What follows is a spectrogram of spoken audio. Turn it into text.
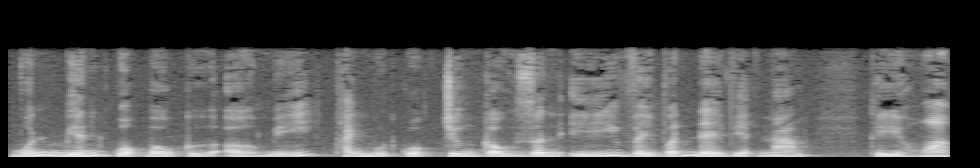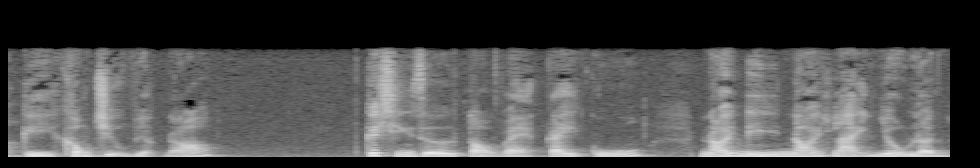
muốn biến cuộc bầu cử ở Mỹ thành một cuộc trưng cầu dân Ý về vấn đề Việt Nam thì Hoa Kỳ không chịu việc đó. Kissinger tỏ vẻ cay cú, nói đi nói lại nhiều lần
